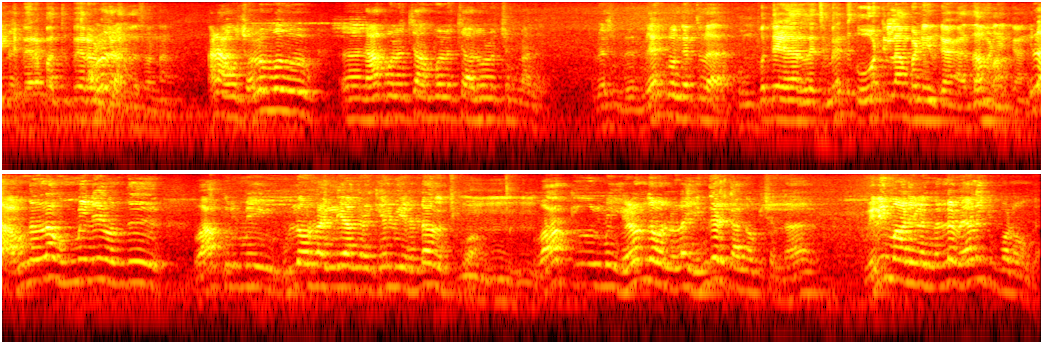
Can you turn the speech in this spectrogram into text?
எட்டு பேரோ பத்து பேரோ சொன்னாங்க. ஆனா அவங்க சொல்லும்போது நாற்பது லட்சம் ஐம்பது லட்சம் அறுபது லட்சம்னாங்க. மேற்கு வங்கத்துல முப்பத்தேழாயிரம் லட்சம் பேருக்கு ஓட்டு இல்லாம பண்ணியிருக்காங்க. ஆமா. பண்ணியிருக்காங்க. இல்ல அவங்க எல்லாம் உண்மையிலேயே வந்து வாக்குரிமை உள்ளவர்களா இல்லையாங்கிற கேள்வியை ரெண்டாவது வச்சுக்குவோம். ம், ம், ம். வாக்குரிமை இழந்தவர்கள்லாம் எங்க இருக்காங்க அப்படின்னு சொன்னா வெளி மாநிலங்கள்ல வேலைக்கு போனவங்க.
